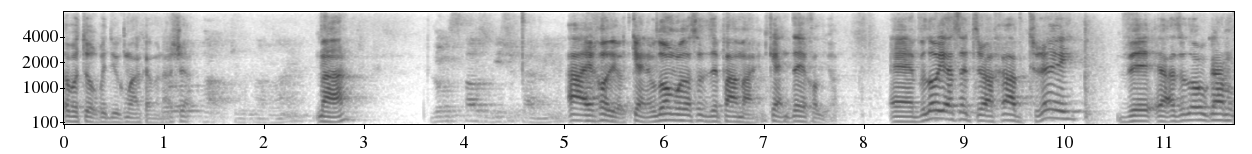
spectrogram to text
לא בטוח בדיוק מה הכוונה. ש... לא כאילו. מה? לא מספר זוגי של פעמים. אה, יכול להיות, כן, הוא לא אמור לעשות את זה פעמיים, כן, זה יכול להיות. אה, ולא יעשה צרכיו תרי, אז הוא לא, גם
